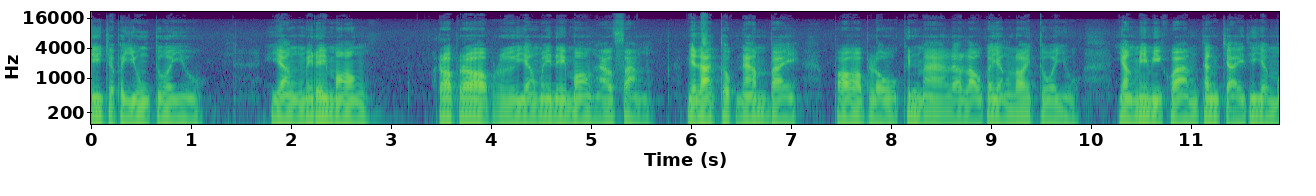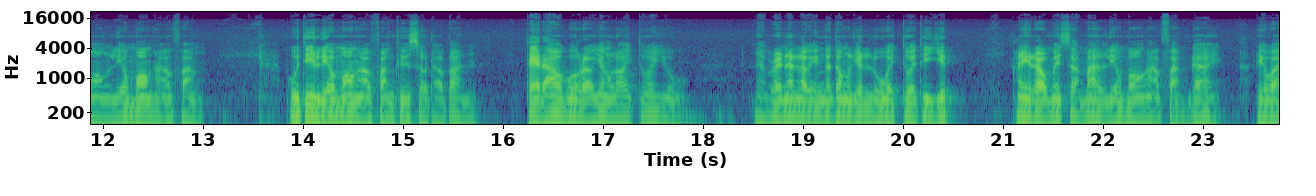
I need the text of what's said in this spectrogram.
ที่จะพยุงตัวอยู่ ยังไม่ได้มองรอบๆ หรือยังไม่ได้มองหาฝั่ง เวลาตกน้ำไปพอโผล่ขึ้นมาแล้วเราก็ยังลอยตัวอยู่ ยังไม่มีความตั้งใจที่จะมองเลี้ยวมองหาฝั่ง ผู้ที่เลี้ยวมองหาฝั่งคือโสดาบัน แต่เราพวกเรายังลอยตัวอยู่นะเพราะนั้นเราเองก็ต้องเรียนรู้ไอ้ตัวที่ยึด ให้เราไม่สามารถเลี้ยวมองหาฝั่งได้ เรียกว่า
